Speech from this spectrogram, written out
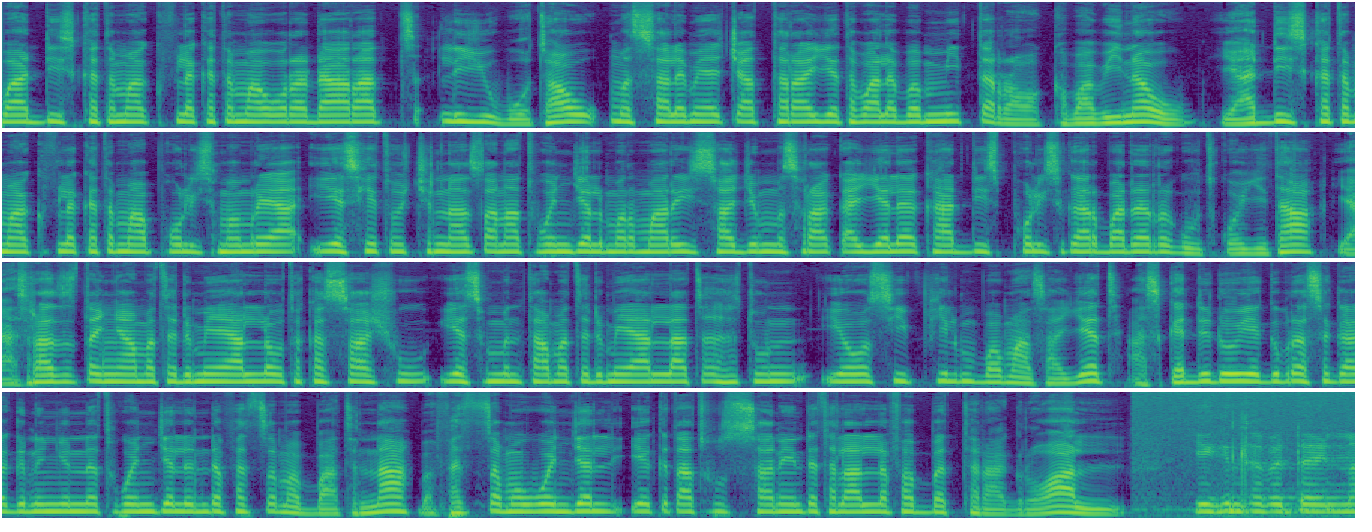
በአዲስ ከተማ ክፍለ ከተማ ወረዳ አራት ልዩ ቦታው መሳለሚያ ጫተራ እየተባለ በሚጠራው አካባቢ ነው። የአዲስ ከተማ ክፍለ ከተማ ፖሊስ መምሪያ የሴቶችና ህጻናት ወንጀል መርማሪ ሳጅን ምስራቅ አየለ ከአዲስ ፖሊስ ጋር ባደረጉት ቆይታ የ19 ዓመት ዕድሜ ያለው ተከሳሹ የ8 ዓመት ዕድሜ ያላት እህቱን የወሲብ ፊልም በማሳየት አስገድዶ የግብረ ስጋ ግንኙነት ወንጀል እንደፈጸመባትና በፈጸመው ወንጀል የቅጣት ውሳኔ እንደተላለፈበት ተናግረዋል። የግል ተበዳይና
